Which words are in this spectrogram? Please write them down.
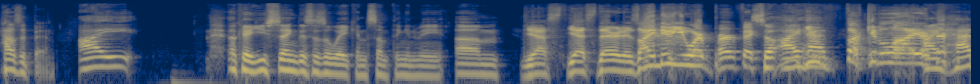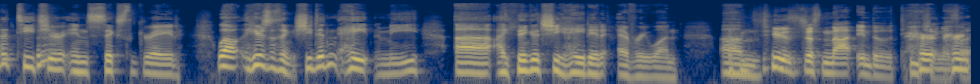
How's it been?" I Okay, you saying this has awakened something in me. Um Yes, yes, there it is. I knew you weren't perfect. So I had- fucking liar. I had a teacher in sixth grade. Well, here's the thing. She didn't hate me. Uh, I think that she hated everyone. Um, she was just not into the teaching. her her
